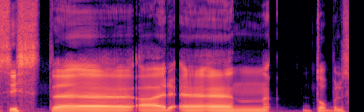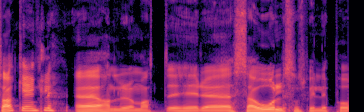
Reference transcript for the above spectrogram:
siste er en dobbeltsak, egentlig. Det handler om at Saul, som spiller på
